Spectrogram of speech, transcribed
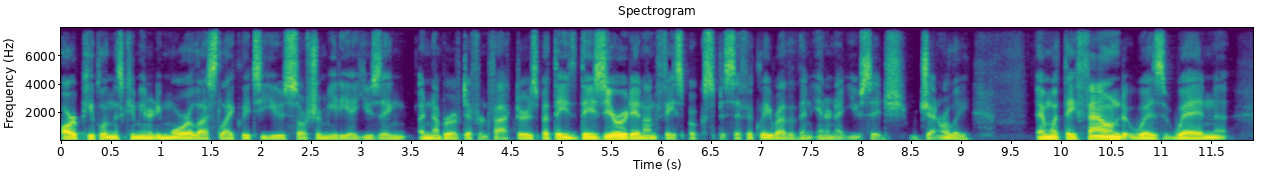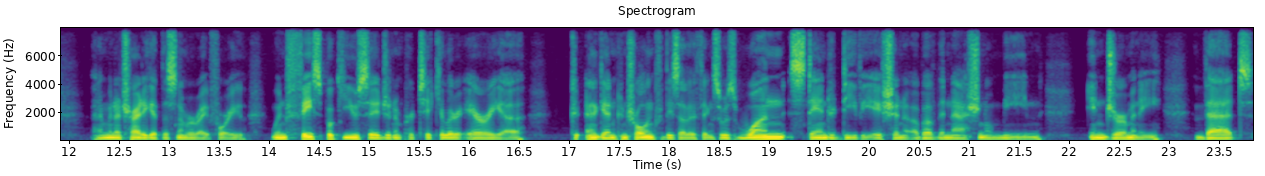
are people in this community more or less likely to use social media using a number of different factors but they they zeroed in on Facebook specifically rather than internet usage generally. And what they found was when I'm going to try to get this number right for you when Facebook usage in a particular area and again controlling for these other things was one standard deviation above the national mean in Germany that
